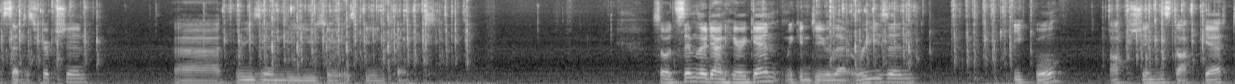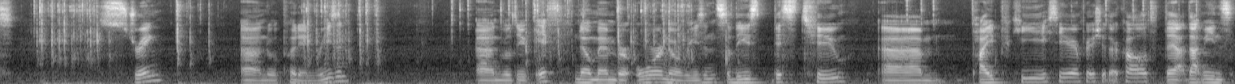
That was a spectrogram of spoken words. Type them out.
set description, uh, reason the user is being kicked. So it's similar down here again. We can do let reason equal options dot get string and we'll put in reason and we'll do if no member or no reason. So these this two um, pipe keys here, I'm pretty sure they're called. That that means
